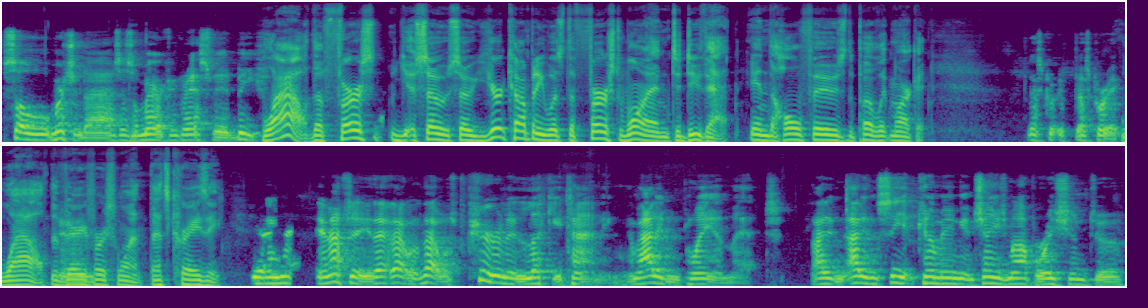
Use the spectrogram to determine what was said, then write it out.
sold merchandise as American grass-fed beef. Wow, the first so so your company was the first one to do that in the Whole Foods, the Publix market. That's that's correct. Wow, the and, very first one. That's crazy. Yeah, and, and I tell you that that was that was purely lucky timing. I mean, I didn't plan that. I didn't I didn't see it coming and change my operation to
